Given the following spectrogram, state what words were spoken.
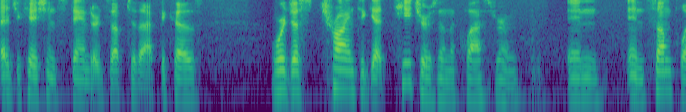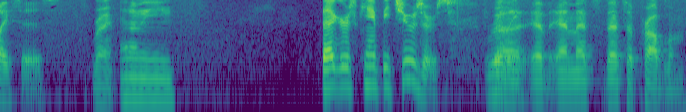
education standards up to that because we're just trying to get teachers in the classroom in in some places, Right. and I mean, beggars can't be choosers, really. Uh, and, and that's that's a problem.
